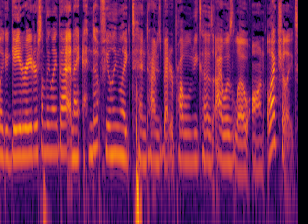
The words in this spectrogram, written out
like a Gatorade or something like that, and I end up feeling like 10 times better, probably because I was low on electrolytes.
